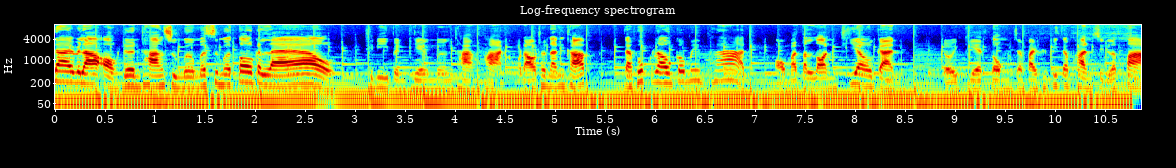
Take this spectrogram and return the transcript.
ได้เวลาออกเดินทางสู่เมืองมัตสึโมโตกันแล้ว ที่นี่เป็นเพียงเมืองทางผ่านของเราเท่านั้นครับ แต่พวกเราก็ไม่พลาดออกมาตลอนเที่ยวกัน โดยเกียร์ตรงจะไปพิพิธภัณฑ์ศิลปะ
